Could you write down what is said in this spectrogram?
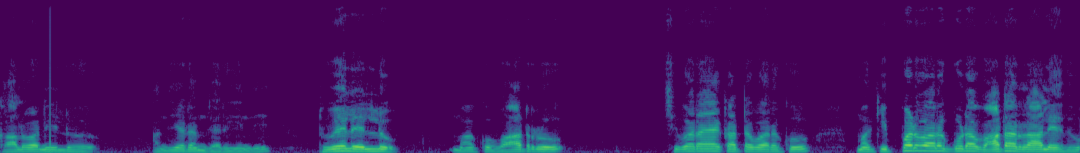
కాలువ నీళ్ళు అందియడం జరిగింది. ట్వెల్వ్ ఎల్లు మాకు వాటరు చివరాయ కట్ట వరకు మాకు ఇప్పటి వరకు కూడా వాటర్ రాలేదు.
